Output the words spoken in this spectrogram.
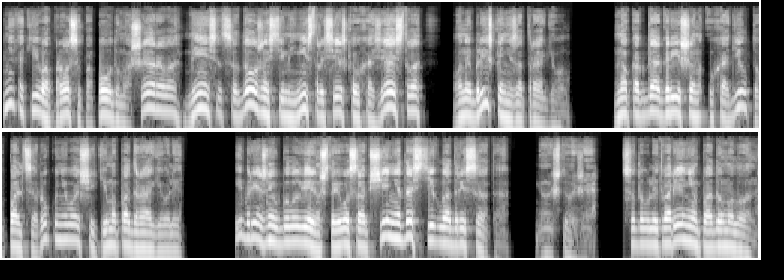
Никакие вопросы по поводу Машерова, месяца, должности министра сельского хозяйства он и близко не затрагивал. Но когда Гришин уходил, то пальцы рук у него ощутимо подрагивали. И Брежнев был уверен, что его сообщение достигло адресата. «Ну что же?» — с удовлетворением подумал он.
